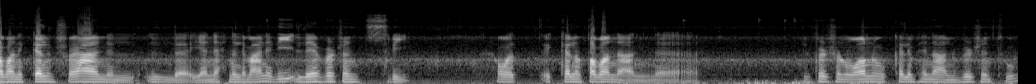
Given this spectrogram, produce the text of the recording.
طبعا نتكلم شوية عن ال... ال... يعني إحنا اللي معانا دي اللي هي version 3 هو اتكلم طبعا عن ال version 1 واتكلم هنا عن ال version 2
